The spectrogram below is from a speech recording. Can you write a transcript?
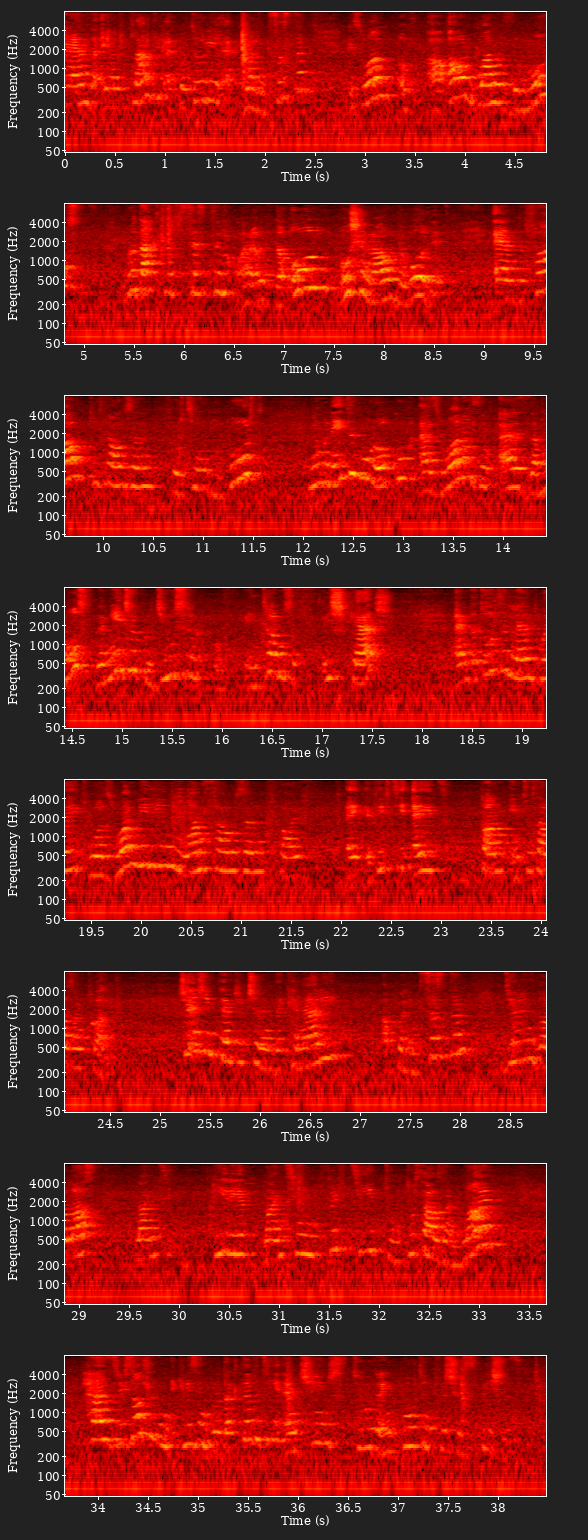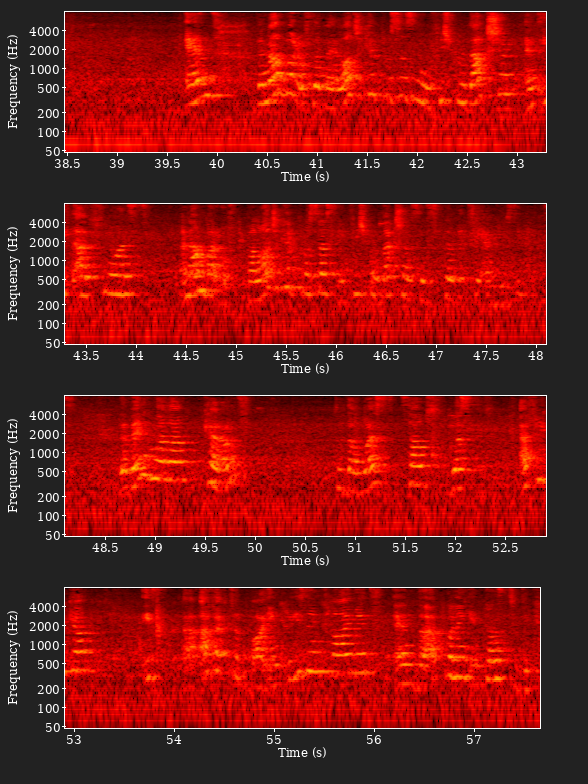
and the Atlantic equatorial aquatic system is one of are one of the most productive system of the whole ocean around the world. And the FAO 2014 report nominated Morocco as one of the as the most the major producer of, in terms of fish catch, and the total land weight was 1 million 1,058 eh, ton in 2012. Changing temperature in the Canary upwelling system during the last 90, period 1950 to 2009 has resulted in decreasing productivity and change to the important fishery species. And the number of the biological processes in fish production, and it influenced a number of biological processes in fish production sensitivity and resilience. The Benguela current to the west, southwest Africa is uh, affected by increasing climate and the upwelling intends to decrease.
